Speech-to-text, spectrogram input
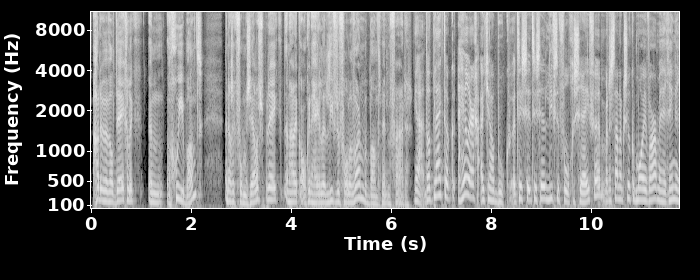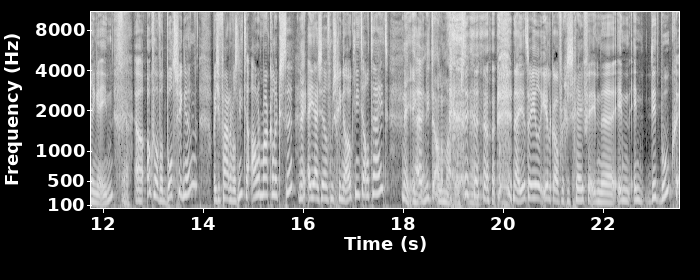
hadden we wel degelijk een, een goede band. En als ik voor mezelf spreek, dan had ik ook een hele liefdevolle, warme band met mijn vader. Ja, dat blijkt ook heel erg uit jouw boek. Het is, het is heel liefdevol geschreven, maar er staan ook zulke mooie warme herinneringen in. Ja. Eh, ook wel wat botsingen, want je vader was niet de allermakkelijkste. Nee. En jij zelf misschien ook niet altijd. Nee, ik ben niet de allermakkelijkste. nee. nou, je hebt er heel eerlijk over geschreven in, eh, in, in dit boek.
